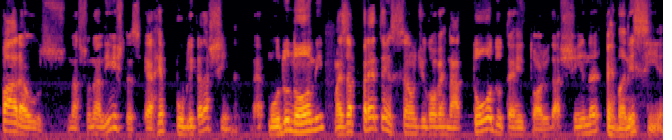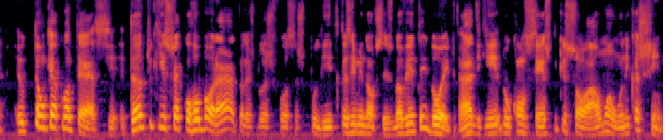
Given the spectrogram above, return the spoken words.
Para os nacionalistas, é a República da China. Né? Muda o nome, mas a pretensão de governar todo o território da China permanecia. Então, o que acontece? Tanto que isso é corroborado pelas duas forças políticas em 1992 né, de que, do consenso de que só há uma única China.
